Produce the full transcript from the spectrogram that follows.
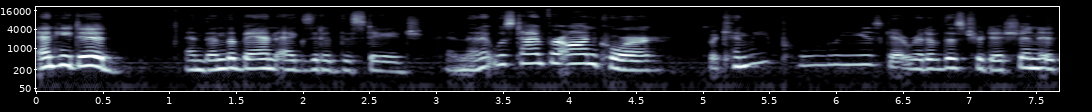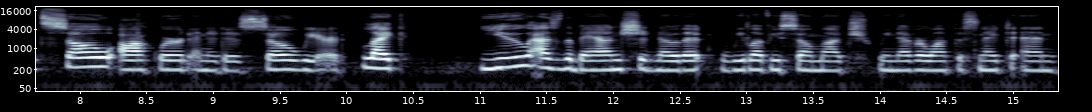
And he did. And then the band exited the stage. And then it was time for encore. But can we please get rid of this tradition? It's so awkward and it is so weird. Like, you, as the band, should know that we love you so much. We never want this night to end.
